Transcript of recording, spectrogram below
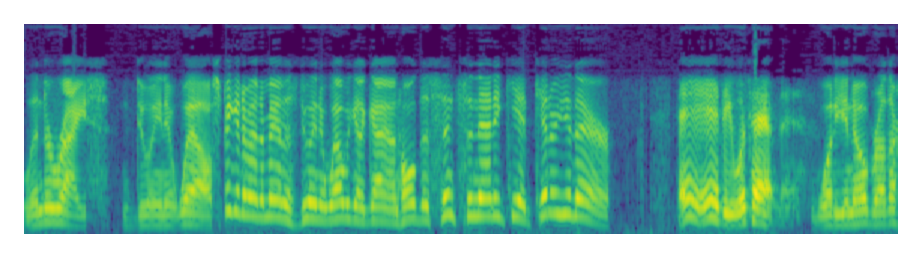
Linda Rice doing it well. Speaking of a man who's doing it well, we got a guy on hold, the Cincinnati Kid. Kid, are you there? Hey, Eddie, what's happening? What do you know, brother?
